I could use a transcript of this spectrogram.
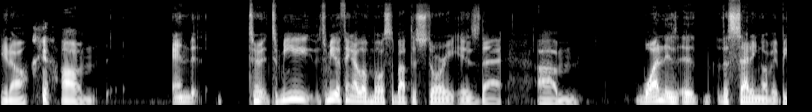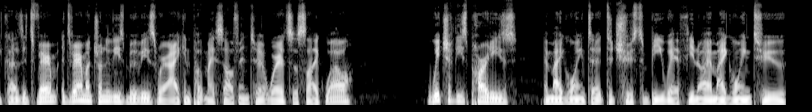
you know. Yeah. Um, and to to me, to me, the thing I love most about the story is that, um, one is it, the setting of it because it's very it's very much one of these movies where I can put myself into it, where it's just like, well, which of these parties am I going to to choose to be with? You know, am I going to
